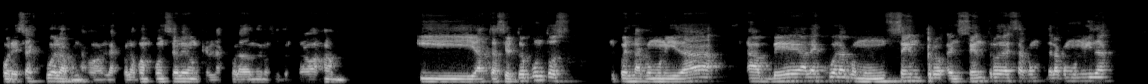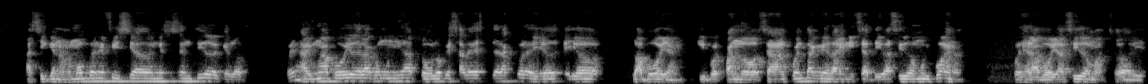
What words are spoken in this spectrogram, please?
por esa escuela, por la, la escuela Juan Ponce León, que es la escuela donde nosotros trabajamos. Y hasta cierto punto pues la comunidad ve a la escuela como un centro, el centro de, esa, de la comunidad, así que nos hemos beneficiado en ese sentido de que los, pues, hay un apoyo de la comunidad, todo lo que sale de la escuela ellos, ellos lo apoyan y pues cuando se dan cuenta que la iniciativa ha sido muy buena, pues el apoyo ha sido más todavía.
